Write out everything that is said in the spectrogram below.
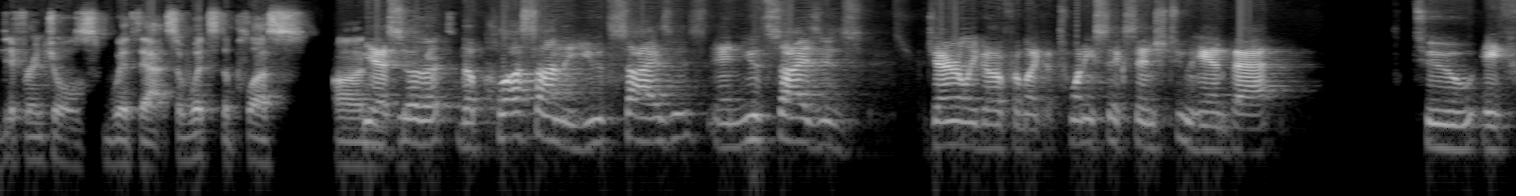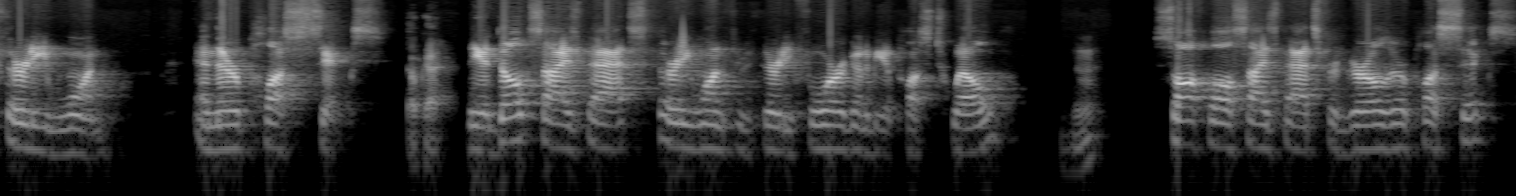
differentials with that. So what's the plus on? Yeah, so the, the plus on the youth sizes, and youth sizes generally go from like a 26 inch two hand bat to a 31, and they're plus six. Okay. The adult size bats, 31 through 34, are going to be a plus 12. Mhm. Softball size bats for girls are a plus six.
